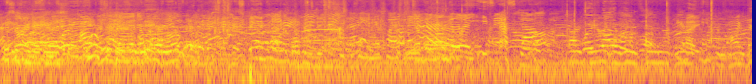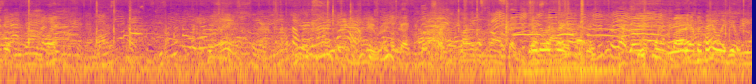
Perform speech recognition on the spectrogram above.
This is ridiculous. Hey, you yeah, but they only get one.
